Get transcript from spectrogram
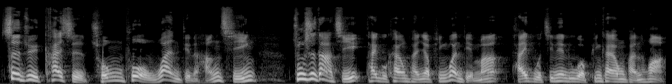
甚至开始冲破万点的行情？诸事大吉，台股开红盘要拼万点吗？台股今天如果拼开红盘的话，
